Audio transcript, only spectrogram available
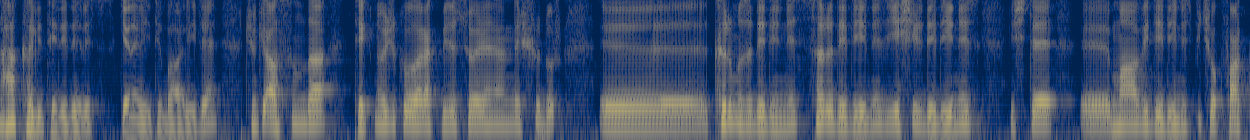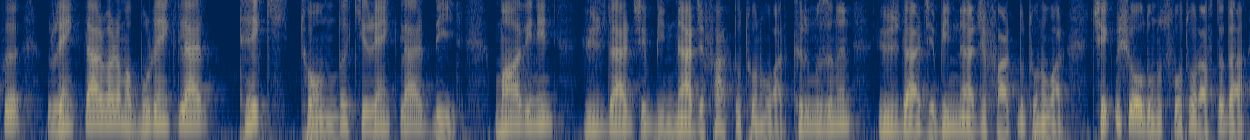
daha kaliteli deriz genel itibariyle. Çünkü aslında teknolojik olarak bize söylenen de şudur. E, kırmızı dediğiniz, sarı dediğiniz, yeşil dediğiniz, işte e, mavi dediğiniz birçok farklı renkler var ama bu renkler tek tondaki renkler değil. Mavinin yüzlerce, binlerce farklı tonu var. Kırmızının yüzlerce, binlerce farklı tonu var. Çekmiş olduğunuz fotoğrafta da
